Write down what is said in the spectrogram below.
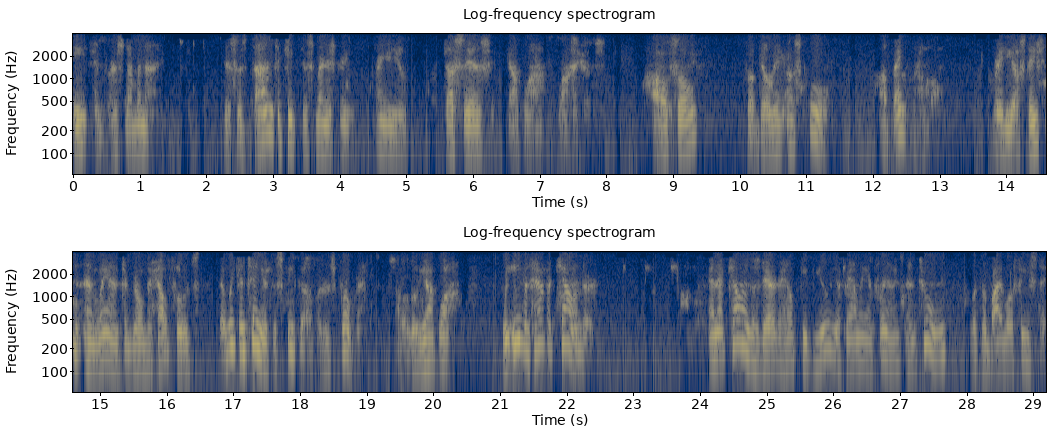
8 and verse number 9. This is done to keep this ministry bringing you, thus says Yahweh lives. Also, for building a school, a banquet hall, radio station, and land to grow the health foods that we continue to speak of in this program. Hallelujah. We even have a calendar. And that calendar is there to help keep you, your family, and friends in tune with the Bible feast days,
